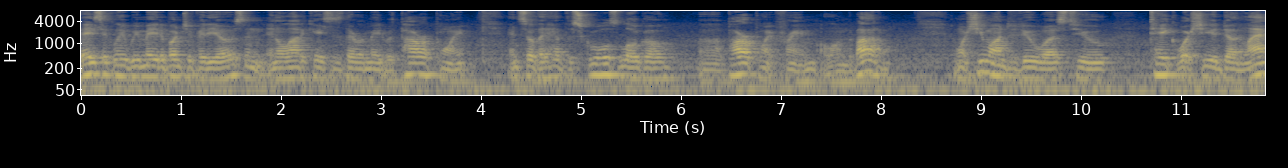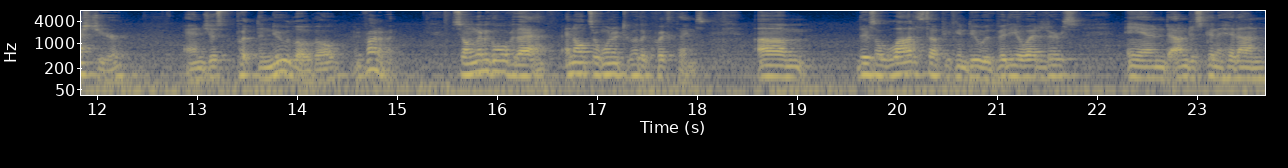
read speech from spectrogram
basically we made a bunch of videos and in a lot of cases they were made with PowerPoint and so they had the school's logo uh, PowerPoint frame along the bottom. And what she wanted to do was to take what she had done last year and just put the new logo in front of it. So I'm going to go over that and also one or two other quick things. Um, there's a lot of stuff you can do with video editors and I'm just going to hit on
